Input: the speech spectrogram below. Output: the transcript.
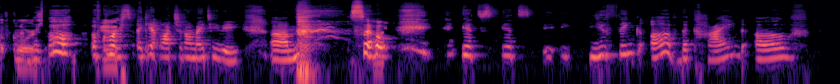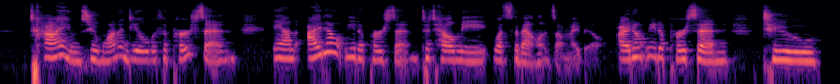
Of course. like, oh, of And course, I can't watch it on my TV. Um, so it's, it's, you think of the kind of times you want to deal with a person. And I don't need a person to tell me what's the balance on my bill. I don't need a person to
